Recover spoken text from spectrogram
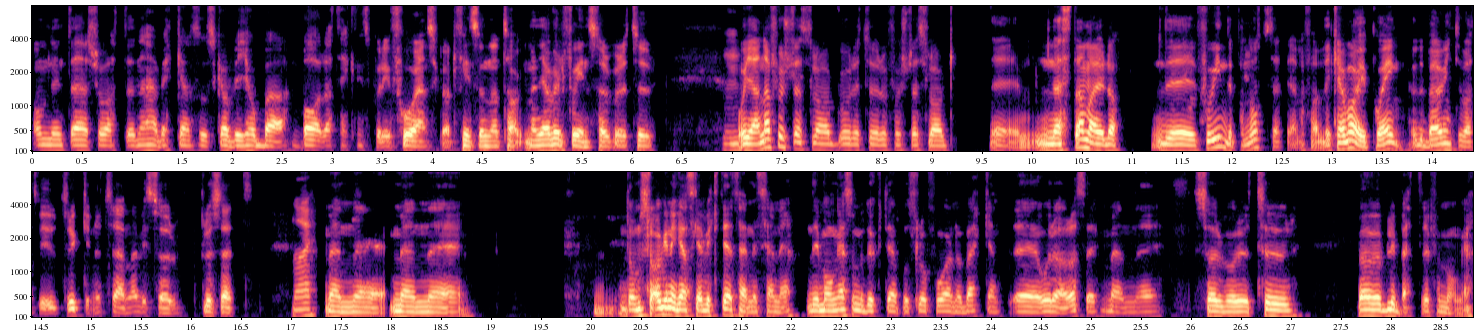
om det inte är så att den här veckan så ska vi jobba bara tekniskt på din forehand såklart. Det finns undantag, men jag vill få in serve och retur. Mm. Och gärna första slag och retur och första slag eh, nästan varje dag. Det, få in det på något sätt i alla fall. Det kan vara i poäng och det behöver inte vara att vi uttrycker nu tränar vi serve plus ett. Nej. Men, eh, men eh, de slagen är ganska viktiga i tennis känner jag. Det är många som är duktiga på att slå forehand och backhand eh, och röra sig, men eh, serve och retur behöver bli bättre för många.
